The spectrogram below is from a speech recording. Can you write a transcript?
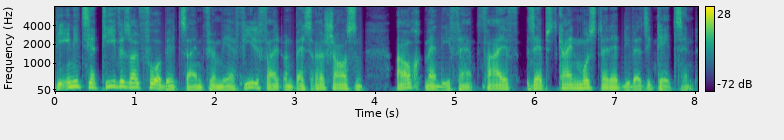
Die Initiative soll Vorbild sein für mehr Vielfalt und bessere Chancen, auch wenn die Fab Five selbst kein Muster der Diversität sind.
